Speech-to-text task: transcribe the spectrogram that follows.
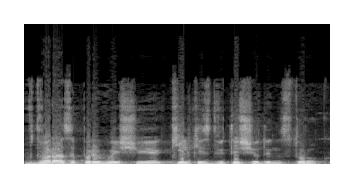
в два рази перевищує кількість 2011 року.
